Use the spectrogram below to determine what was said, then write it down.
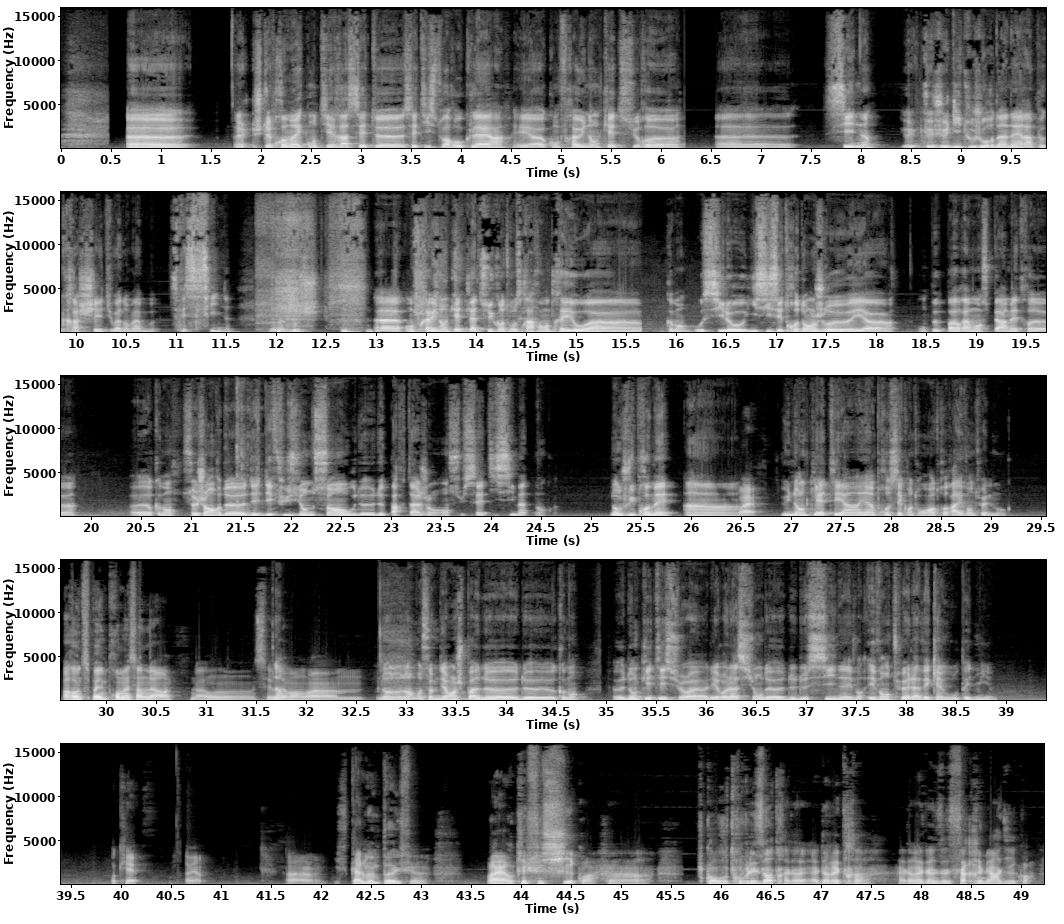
Euh, euh, je te promets qu'on tirera cette, euh, cette histoire au clair et euh, qu'on fera une enquête sur euh, euh, Sin, euh, que je dis toujours d'un air un peu craché, tu vois, dans ma bouche. Ça fait Sin dans ma bouche. Euh, on fera une enquête là-dessus quand on sera rentré au, euh, comment, au silo. Ici, c'est trop dangereux et euh, on peut pas vraiment se permettre euh, comment, ce genre de, de- d'effusion de sang ou de, de partage en, en sucette ici maintenant. Quoi. Donc je lui promets un, Ouais. une enquête et un, et un procès quand on rentrera éventuellement. quoi. Par contre, c'est pas une promesse l'air. hein. Là, on... c'est Non. vraiment. Non, non, non, moi ça me dérange pas de, de comment d'enquêter sur euh, les relations de, de, de Sin éve- éventuelles avec un groupe ennemi. Ok, très bien. Euh, il se calme un peu, il fait Ouais, ok, fais chier quoi. Euh, faut qu'on retrouve les autres, elles, doivent- elles doivent être, euh, elles doivent être dans un sacré merdier quoi.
